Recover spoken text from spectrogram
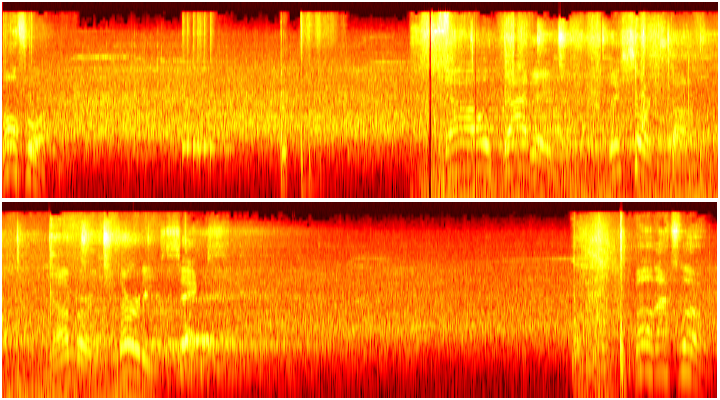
Ball four. Now batting, the shortstop, number 36. Ball, that's low.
